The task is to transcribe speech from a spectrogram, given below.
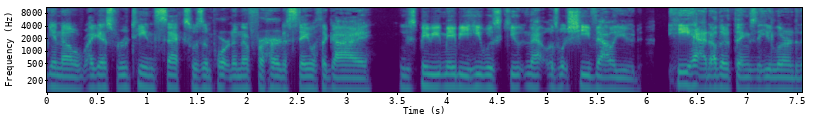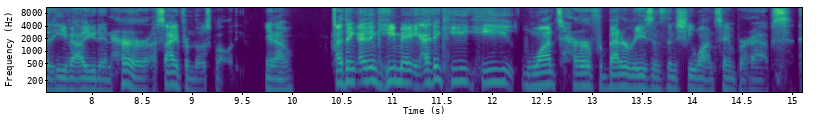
you know, I guess routine sex was important enough for her to stay with a guy. Maybe maybe he was cute and that was what she valued. He had other things that he learned that he valued in her aside from those qualities. You know, I think I think he may I think he he wants her for better reasons than she wants him, perhaps.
